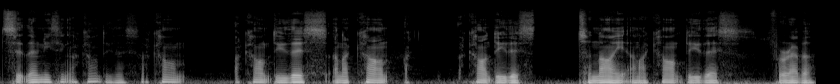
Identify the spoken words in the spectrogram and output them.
sit there and you think, I can't do this. I can't. I can't do this, and I can't. I, I can't do this tonight, and I can't do this forever.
